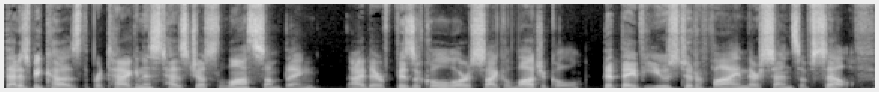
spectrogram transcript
That is because the protagonist has just lost something, either physical or psychological, that they've used to define their sense of self.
